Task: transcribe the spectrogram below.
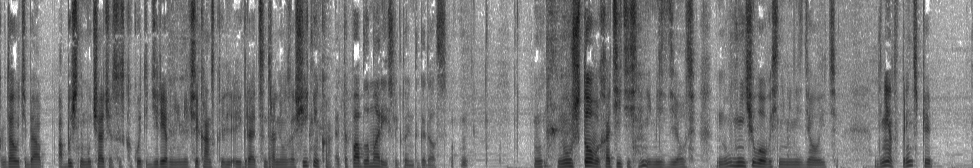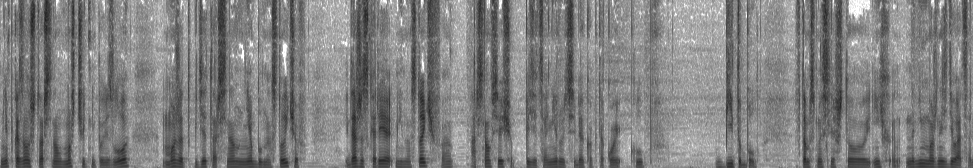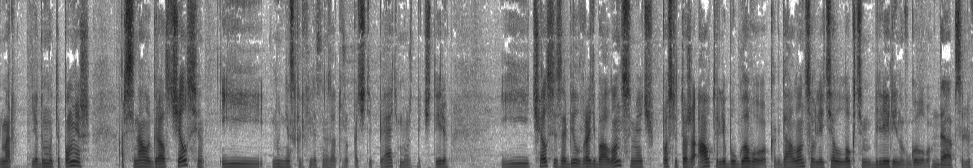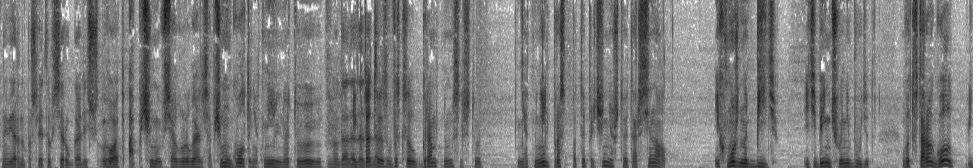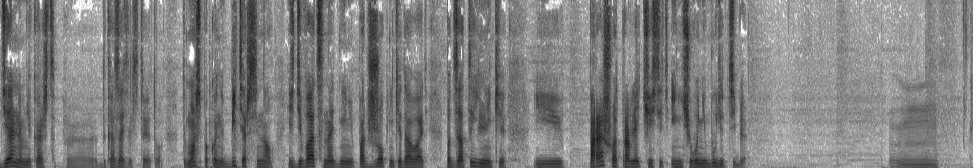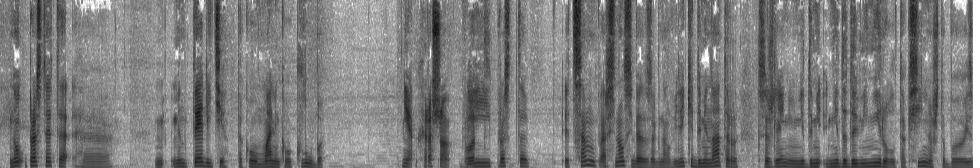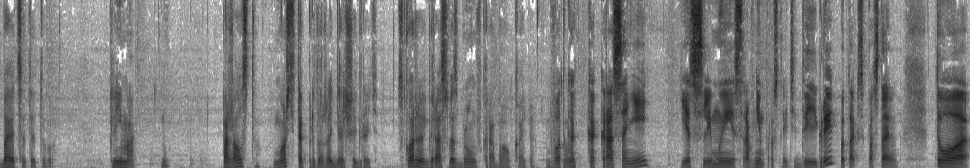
когда у тебя обычный мучачес из какой-то деревни мексиканской играет центрального защитника, Это Пабло Мари, если кто не догадался. ну, ну что вы хотите с ними сделать? Ну ничего вы с ними не сделаете. Да нет, в принципе, мне показалось, что Арсенал, может, чуть не повезло, может, где-то Арсенал не был настойчив, и даже скорее не настойчив, а Арсенал все еще позиционирует себя как такой клуб beatable. В том смысле, что их, над ними можно издеваться. Альмар, я думаю, ты помнишь, Арсенал играл с Челси, и, ну, несколько лет назад, уже почти пять, может быть, четыре, и Челси забил вроде бы Алонсо мяч после тоже аута, либо углового, когда Алонсо влетел локтем Белерину в голову. Да, абсолютно верно. После этого все ругались, что... Вот, а почему все ругались? А почему гол-то не отменили? Ну, это... э, Ну да, да, и да. кто-то да, высказал грамотную мысль, что не отменили просто по той причине, что это Арсенал. Их можно бить, и тебе ничего не будет. Вот второй гол идеально, мне кажется, доказательство этого. Ты можешь спокойно бить Арсенал, издеваться над ними, поджопники давать, подзатыльники, и парашу отправлять чистить, и ничего не будет тебе. Ну, просто это э, менталити такого маленького клуба. Не, хорошо. Вот И просто это сам Арсенал себя загнал. Великий доминатор, к сожалению, не, доми- не додоминировал так сильно, чтобы избавиться от этого клейма. Ну, пожалуйста, можете так продолжать дальше играть. Скоро игра с Вестбромом в Карабау Капе. Вот Вот. как, как раз о ней, если мы сравним просто эти две игры, вот так сопоставим, то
